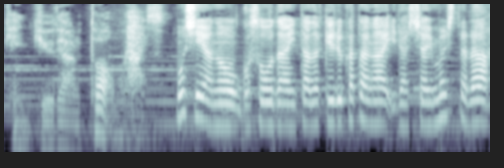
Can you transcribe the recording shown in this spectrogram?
研究であるとは思います。はい、もし、あの、ご相談いただける方がいらっしゃいましたら、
